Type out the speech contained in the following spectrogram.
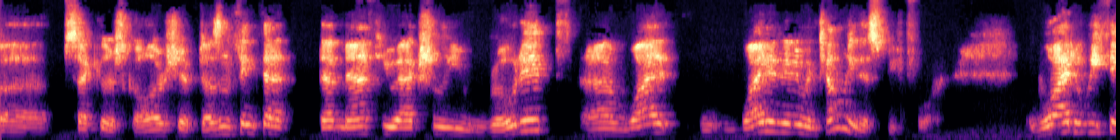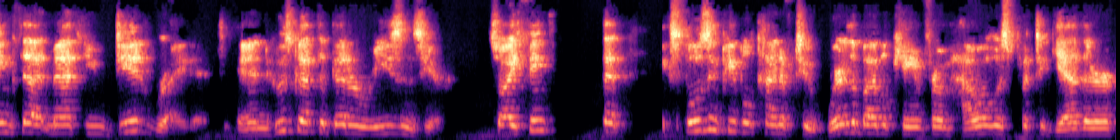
uh, secular scholarship doesn't think that, that Matthew actually wrote it. Uh, why, why didn't anyone tell me this before? Why do we think that Matthew did write it? And who's got the better reasons here? So I think that exposing people kind of to where the Bible came from, how it was put together,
